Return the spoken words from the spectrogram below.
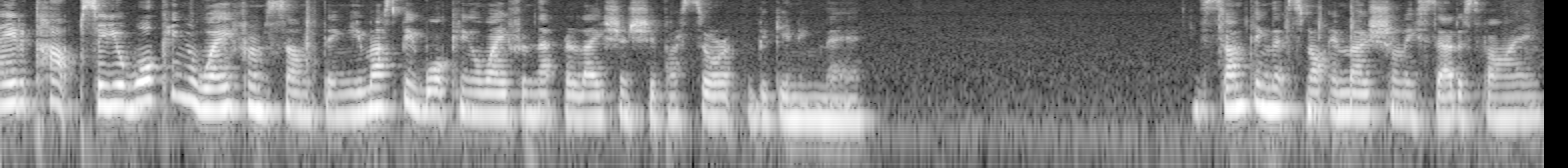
Eight of Cups. So you're walking away from something. You must be walking away from that relationship I saw at the beginning there. something that's not emotionally satisfying.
